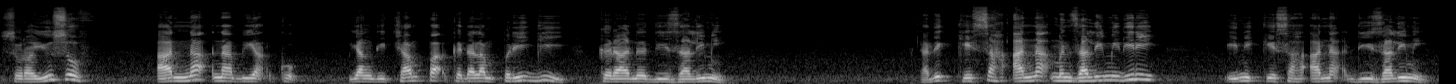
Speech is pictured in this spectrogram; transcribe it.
Surah yusuf anak nabi yakub yang dicampak ke dalam perigi kerana dizalimi. Tadi kisah anak menzalimi diri. Ini kisah anak dizalimi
